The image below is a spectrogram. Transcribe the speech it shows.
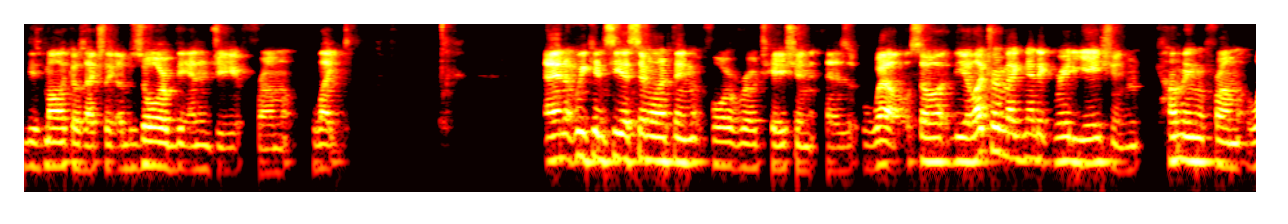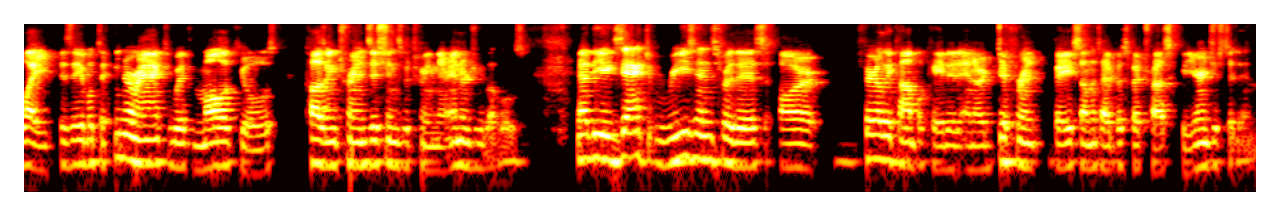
these molecules actually absorb the energy from light. And we can see a similar thing for rotation as well. So the electromagnetic radiation coming from light is able to interact with molecules causing transitions between their energy levels. Now, the exact reasons for this are fairly complicated and are different based on the type of spectroscopy you're interested in.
